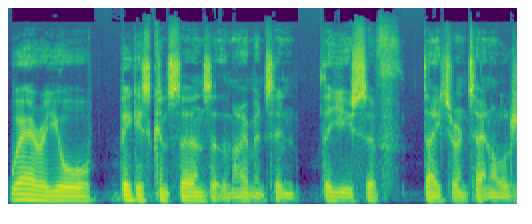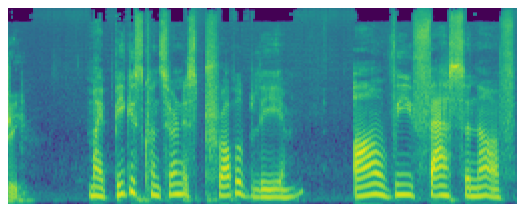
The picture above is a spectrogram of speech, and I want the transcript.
where are your biggest concerns at the moment in the use of data and technology my biggest concern is probably are we fast enough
